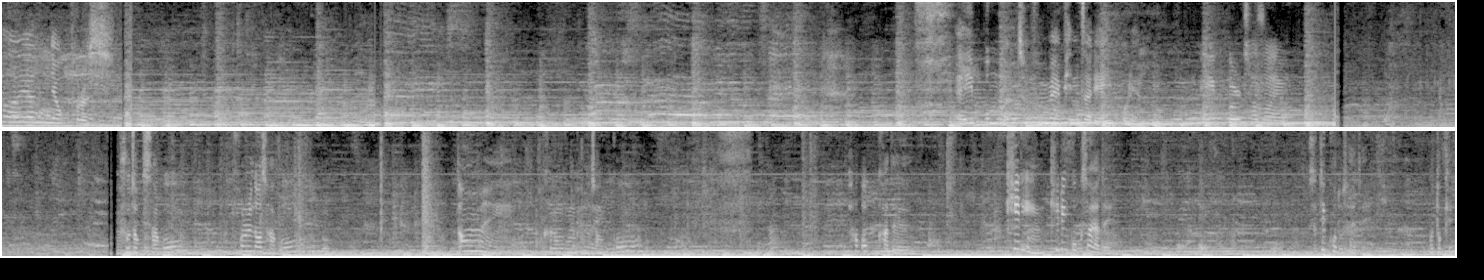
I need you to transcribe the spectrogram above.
서현역 브러쉬 분명히 빈자리 A4이야 이걸 찾아요. 부적 사고 폴더 사고 떡메 그런 건 괜찮고 팝업 카드 키링 키링 꼭 사야 돼 스티커도 사야 돼 어떻게?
